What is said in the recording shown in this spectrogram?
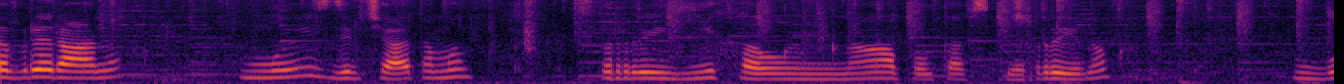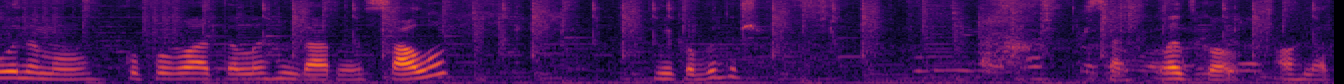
Добрий ранок. Ми з дівчатами приїхали на полтавський ринок. Будемо купувати легендарне сало. Ніка, будеш? Все, let's go. Огляд.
